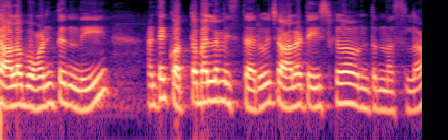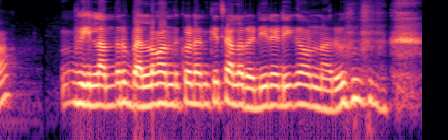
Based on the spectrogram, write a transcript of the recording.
చాలా బాగుంటుంది. అంటే కొత్త బెల్లం ఇస్తారు. చాలా టేస్ట్గా ఉంటుంది అసలు. వీళ్ళందరూ బెల్లం అందుకోవడానికి చాలా రెడీ రెడీగా ఉన్నారు.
